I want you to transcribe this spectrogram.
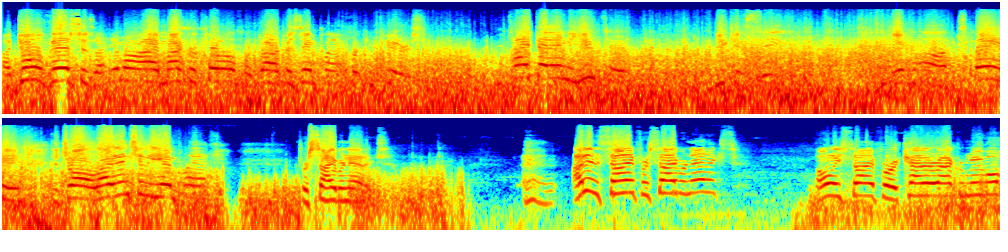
A dual vis is an MRI microcoil for DARPA's implant for computers. You type that into YouTube, you can see it uh, explaining to draw light into the implant for cybernetics. I didn't sign for cybernetics. I only signed for a cataract removal.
